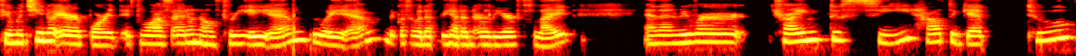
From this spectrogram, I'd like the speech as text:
Fiumicino Airport, it was, I don't know, 3 a.m., 2 a.m., because we had an earlier flight. And then we were trying to see how to get to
